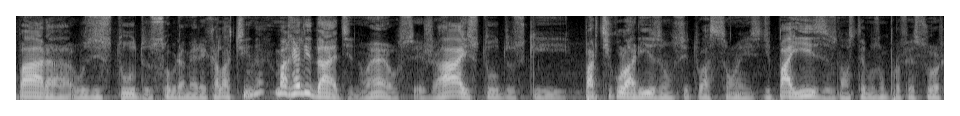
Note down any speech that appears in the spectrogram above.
para os estudos sobre a América Latina é uma realidade, não é? Ou seja, há estudos que particularizam situações de países. Nós temos um professor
